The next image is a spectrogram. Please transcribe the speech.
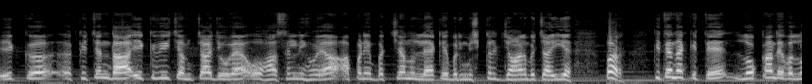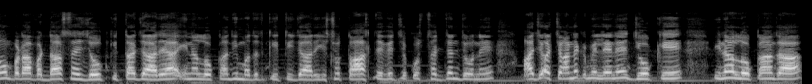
ਇੱਕ ਕਿਚਨ ਦਾ ਇੱਕ ਵੀ ਚਮਚਾ ਜੋ ਹੈ ਉਹ ਹਾਸਲ ਨਹੀਂ ਹੋਇਆ। ਆਪਣੇ ਬੱਚਿਆਂ ਨੂੰ ਲੈ ਕੇ ਬੜੀ ਮੁਸ਼ਕਲ ਜਾਨ ਬਚਾਈ ਹੈ। ਪਰ ਕਿਤੇ ਨਾ ਕਿਤੇ ਲੋਕਾਂ ਦੇ ਵੱਲੋਂ ਬੜਾ ਵੱਡਾ ਸਹਿਯੋਗ ਕੀਤਾ ਜਾ ਰਿਹਾ ਇਹਨਾਂ ਲੋਕਾਂ ਦੀ ਮਦਦ ਕੀਤੀ ਜਾ ਰਹੀ ਹੈ। ਸੋ ਤਾਸ਼ ਦੇ ਵਿੱਚ ਕੁਝ ਸੱਜਣ ਜੋ ਨੇ ਅੱਜ ਅਚਾਨਕ ਮਿਲੇ ਨੇ ਜੋ ਕਿ ਇਹਨਾਂ ਲੋਕਾਂ ਦਾ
